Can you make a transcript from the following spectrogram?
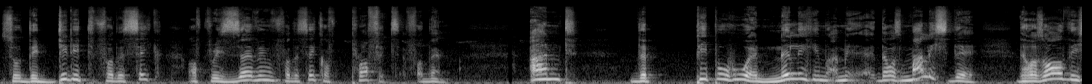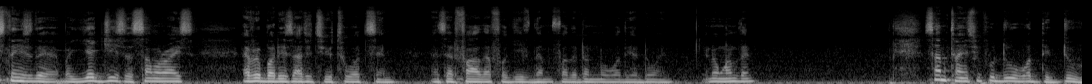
So they did it for the sake of preserving, for the sake of profit for them. And the people who were nailing him, I mean, there was malice there. There was all these things there. But yet Jesus summarized everybody's attitude towards him and said, Father, forgive them, for they don't know what they are doing. You know one thing? Sometimes people do what they do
